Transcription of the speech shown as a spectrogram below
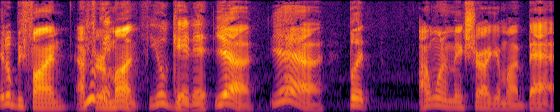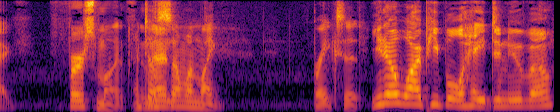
it'll be fine after You'll a month. You'll get it. Yeah, yeah, but I want to make sure I get my bag first month Until then- someone like breaks it. you know why people hate Denuvo?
